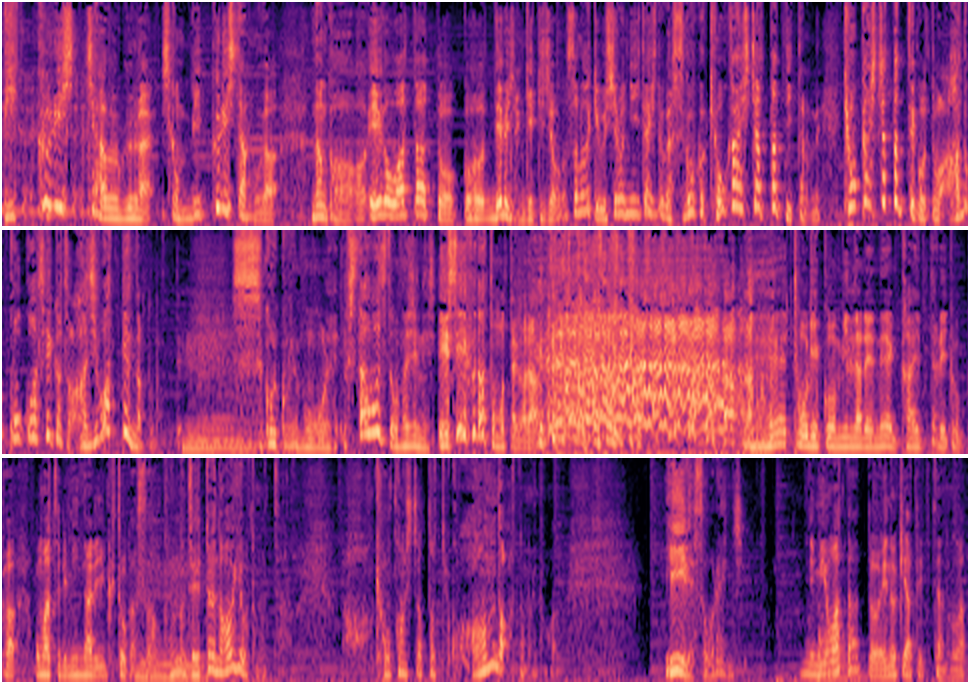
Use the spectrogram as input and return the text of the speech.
びっくりしちゃうぐらい。しかもびっくりしたのが、なんか映画終わった後、こう出るじゃん、劇場。その時後ろにいた人がすごく共感しちゃったって言ったのね。共感しちゃったってことは、あの高校生活を味わってんだと思って。すごいこれもう俺、スターウォーズと同じように SF だと思ったから。ね登下校みんなでね、帰ったりとか、お祭りみんなで行くとかさ、こんなん絶対ないよと思ってたら、あー共感しちゃったっていうか、あんだと思いながら。いいです、オレンジ。で、見終わった後、えのきやと言ってたのは、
